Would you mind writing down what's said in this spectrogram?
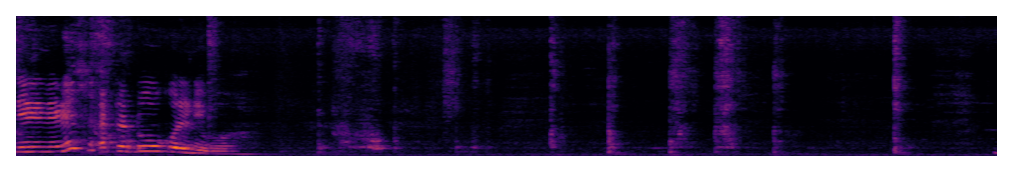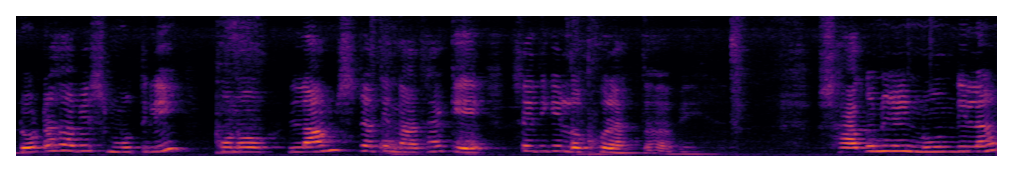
নেড়ে নেড়ে একটা ডো করে নেব। ডোটা হবে স্মুথলি কোনো লামস যাতে না থাকে, সেদিকে লক্ষ্য রাখতে হবে। স্বাদ অনুযায়ী নুন দিলাম।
